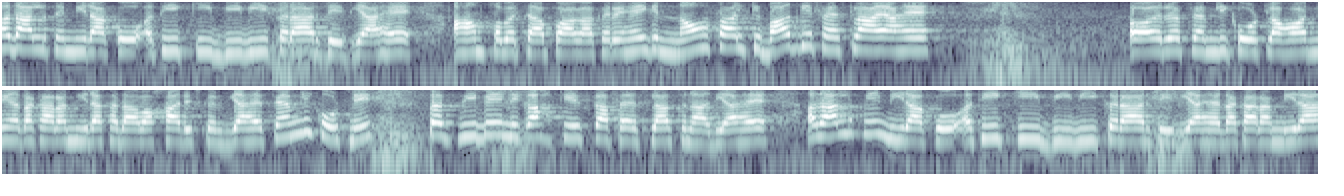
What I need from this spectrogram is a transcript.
अदालत ने मीरा को अतीक की बीवी करार दे दिया है। अहम खबर से आपको आगाह कर रहे हैं कि नौ साल के बाद ये फैसला आया है। और फैमिली कोर्ट लाहौर ने अदाकारा मीरा का दावा खारिज कर दिया है। फैमिली कोर्ट ने तकजीब निकाह केस का फैसला सुना दिया है। अदालत ने मीरा को अतीक की बीवी करार दे दिया है। अदाकारा मीरा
